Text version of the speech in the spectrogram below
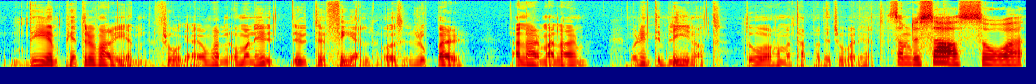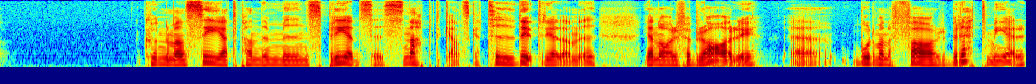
det är en Peter och vargen-fråga. Om man, om man är ut- ute fel och ropar alarm, alarm och det inte blir något, då har man tappat i trovärdighet. Som du sa så kunde man se att pandemin spred sig snabbt ganska tidigt, redan i januari, februari. Eh, borde man ha förberett mer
